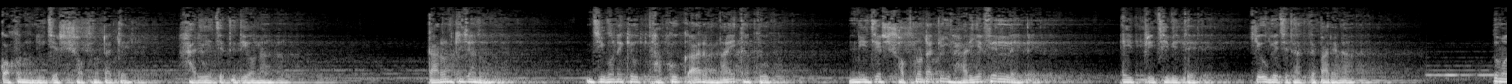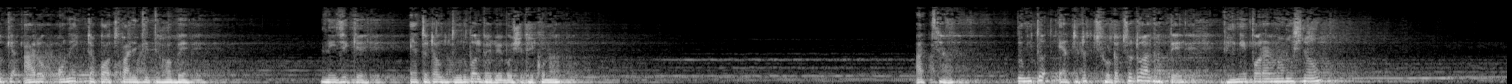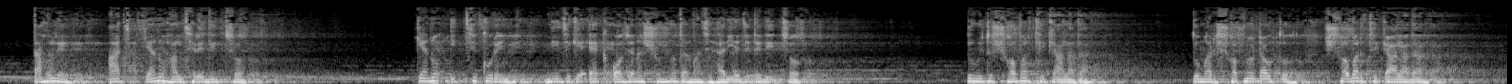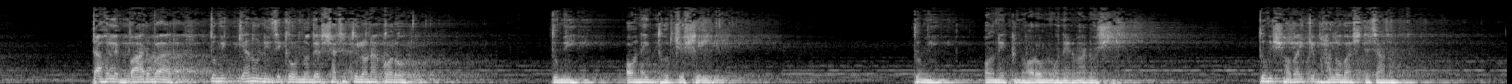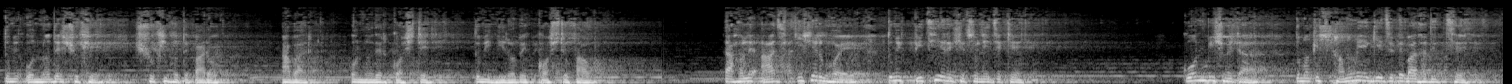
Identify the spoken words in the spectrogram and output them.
কখনো নিজের স্বপ্নটাকে হারিয়ে যেতে দিও না। কারণ কি জানো, জীবনে কেউ থাকুক আর নাই থাকুক, নিজের স্বপ্নটাকেই হারিয়ে ফেললে এই পৃথিবীতে কেউ বেঁচে থাকতে পারে না। তোমাকে আরও অনেকটা পথ পাড়ি দিতে হবে। নিজেকে এতটাও দুর্বল ভেবে বসে থেকো না। আচ্ছা তুমি তো এতটা ছোট ছোট আঘাতে ভেঙে পড়ার মানুষ নও? তাহলে আজ কেন হাল ছেড়ে দিচ্ছ? কেন ইচ্ছে করেই নিজেকে এক অজানা শূন্যতার মাঝে হারিয়ে যেতে দিচ্ছ? তুমি তো সবার থেকে আলাদা। তোমার স্বপ্নটাও তো সবার থেকে আলাদা। তাহলে বারবার তুমি কেন নিজেকে অন্যদের সাথে তুলনা করো? তুমি অনেক ধৈর্যশীল। তুমি অনেক নরম মনের মানুষ। তুমি সবাইকে ভালোবাসতে জানো। তুমি অন্যদের সুখে সুখী হতে পারো। আবার অন্যদের কষ্টে তুমি নীরবে কষ্ট পাও। তাহলে আজ কিসের ভয়ে তুমি পিছিয়ে রেখেছো নিজেকে? কোন বিষয়টা তোমাকে সামনে এগিয়ে যেতে বাধা দিচ্ছে?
